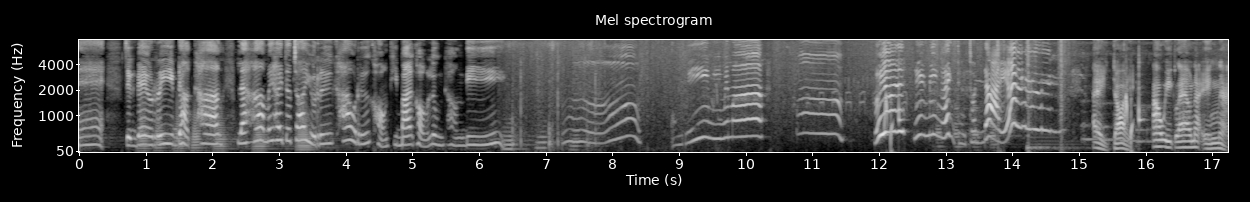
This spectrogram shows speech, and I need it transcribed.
แน่ๆ จึงได้รีบดักทาง และห้ามไม่ให้เจ้าจ้อยรื้อข้าวรื้อของที่บ้านของลุงทองดีนี่มีไหมมาเฮ้ยนี่นี่ไงเจอจนได้ไอ้จ้อย เอาอีกแล้วนะเองนะ่ะ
